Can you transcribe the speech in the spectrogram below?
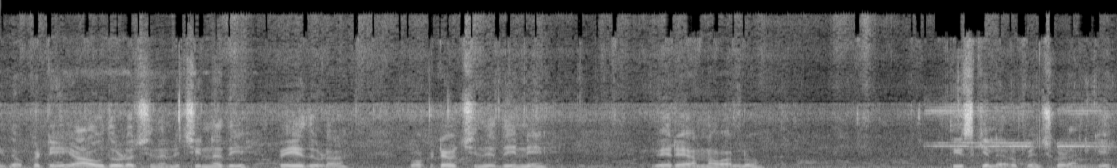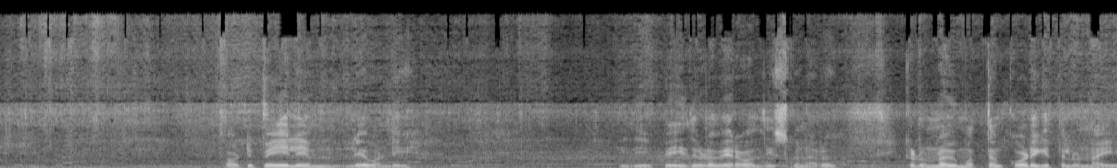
ఇది ఒకటి ఆవు దూడ వచ్చిందండి చిన్నది పేదూడ. ఒకటే వచ్చింది దీన్ని వేరే అన్న వాళ్ళు తీసుకెళ్ళారు పెంచుకోవడానికి. కాబట్టి పేయలు ఏం లేవండి. ఇది పేయి కూడా వేరే వాళ్ళు తీసుకున్నారు. ఇక్కడ ఉన్నవి మొత్తం కోడగిత్తలు ఉన్నాయి.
